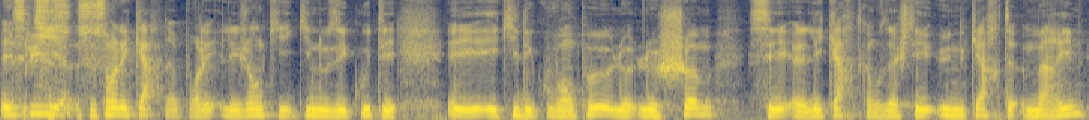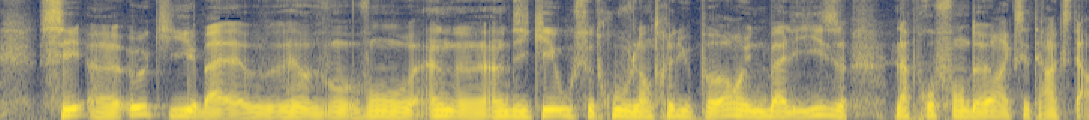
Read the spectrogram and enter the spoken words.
Et puis, ce, sont les cartes hein, pour les, gens qui, nous écoutent et, qui découvrent un peu. Le, le CHOM, c'est euh, les cartes. Quand vous achetez une carte marine, c'est euh, eux qui bah, euh, vont, indiquer où se trouve l'entrée du port, une balise, la profondeur, etc. etc.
